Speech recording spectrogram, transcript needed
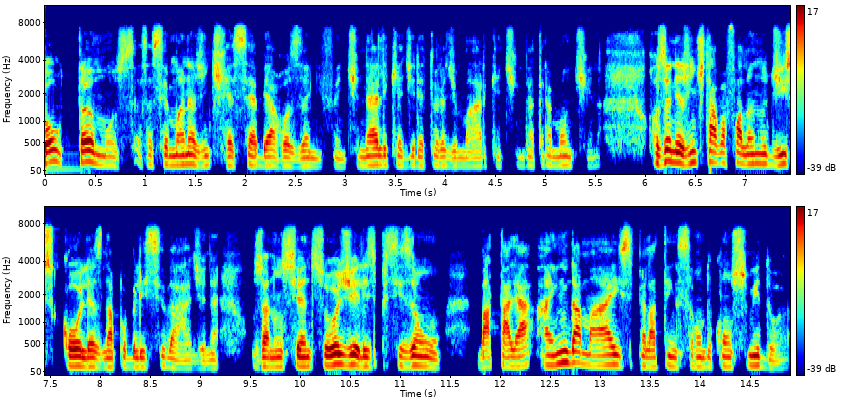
Voltamos. Essa semana a gente recebe a Rosane Fantinelli, que é diretora de marketing da Tramontina. Rosane, a gente estava falando de escolhas na publicidade, né? Os anunciantes hoje eles precisam batalhar ainda mais pela atenção do consumidor.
